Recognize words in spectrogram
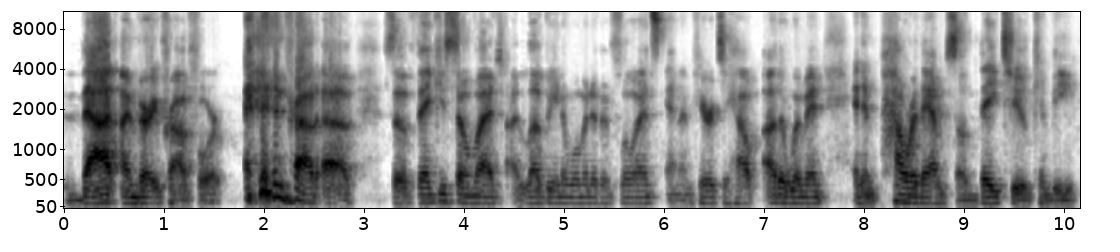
That I'm very proud for and proud of. So thank you so much. I love being a woman of influence and I'm here to help other women and empower them so they too can be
